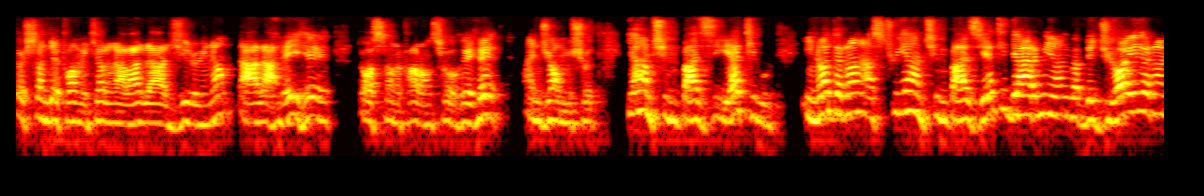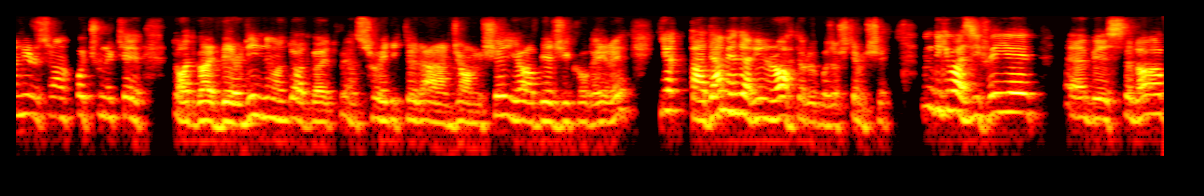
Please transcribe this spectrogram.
داشتن دفاع می‌کردن نبرد الژیر و اینا علیه داستان فرانسه و غیره انجام می‌شد. یه همچین وضعیتی بود. اینا دارن از توی همچین وضعیتی در میان و به جایی دارن می‌رسن خودشونه که دادگاه برلین دادگاه سوئدی که در انجام میشه یا بلژیک و غیره یه قدمه در این راه داره گذاشته میشه. این دیگه وظیفه به اصطلاح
